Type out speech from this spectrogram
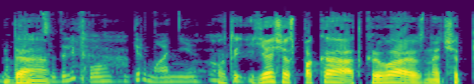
находится да. далеко, в Германии. Вот я сейчас пока открываю, значит,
